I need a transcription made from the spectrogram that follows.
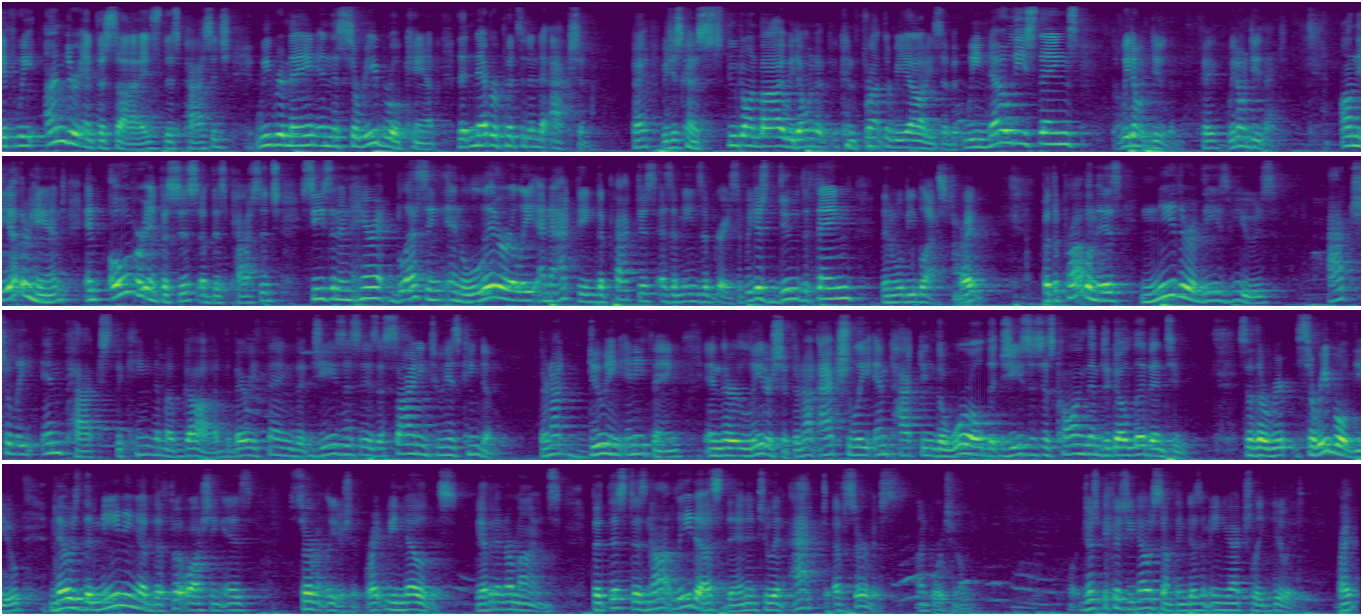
If we underemphasize this passage, we remain in the cerebral camp that never puts it into action. Okay? We just kind of scoot on by. We don't want to confront the realities of it. We know these things, but we don't do them. Okay? We don't do that. On the other hand, an overemphasis of this passage sees an inherent blessing in literally enacting the practice as a means of grace. If we just do the thing, then we'll be blessed, right? But the problem is, neither of these views actually impacts the kingdom of God, the very thing that Jesus is assigning to his kingdom. They're not doing anything in their leadership. They're not actually impacting the world that Jesus is calling them to go live into. So the cerebral view knows the meaning of the foot washing is servant leadership, right? We know this. We have it in our minds. But this does not lead us then into an act of service, unfortunately. Just because you know something doesn't mean you actually do it, right?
